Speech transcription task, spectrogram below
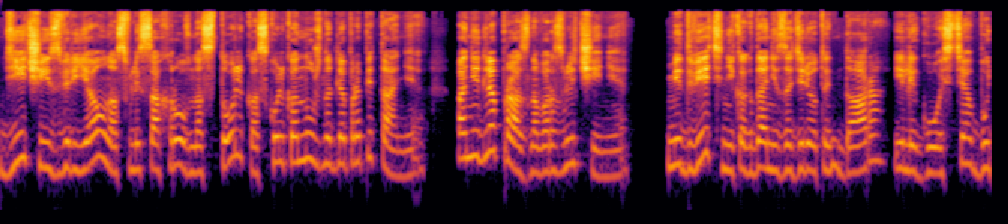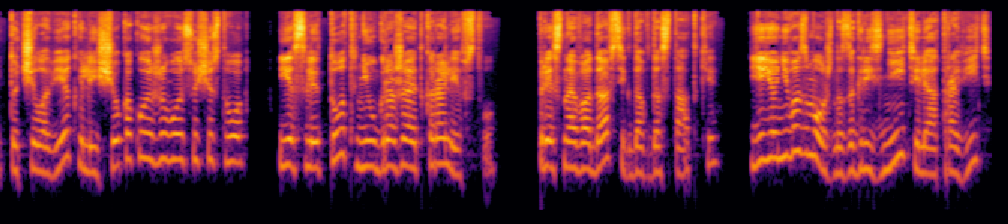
Дичи и зверья у нас в лесах ровно столько, сколько нужно для пропитания, а не для праздного развлечения. Медведь никогда не задерет индара или гостя, будь то человек или еще какое живое существо, если тот не угрожает королевству. Пресная вода всегда в достатке. Ее невозможно загрязнить или отравить.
